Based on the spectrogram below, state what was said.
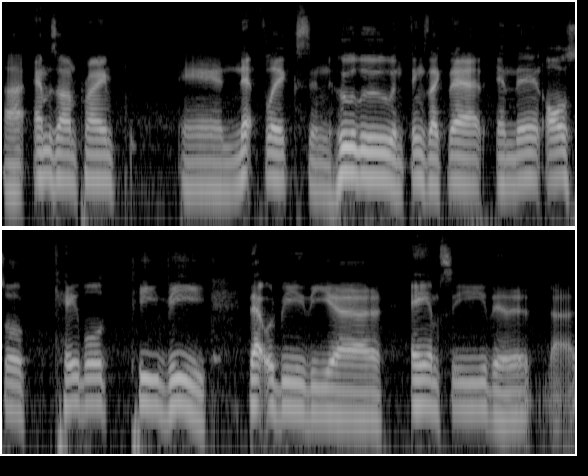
uh, Amazon Prime and Netflix and Hulu and things like that, and then also cable TV. That would be the uh, AMC, the uh,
